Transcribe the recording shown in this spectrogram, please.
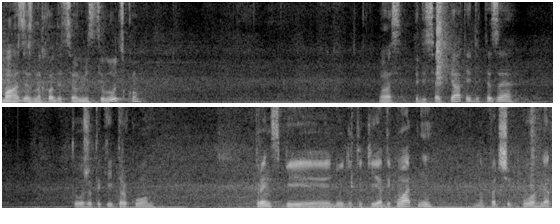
Магазин знаходиться в місті Луцьку. Ось 55-й ДТЗ. Теж такий дракон. В принципі, люди такі адекватні на перший погляд.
